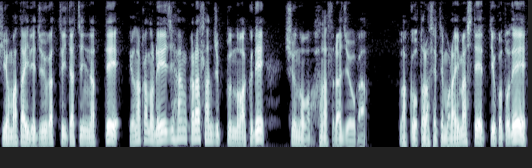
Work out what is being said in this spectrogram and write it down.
日をまたいで10月1日になって、夜中の0時半から30分の枠で、週の話すラジオが枠を取らせてもらいまして、っていうことで、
